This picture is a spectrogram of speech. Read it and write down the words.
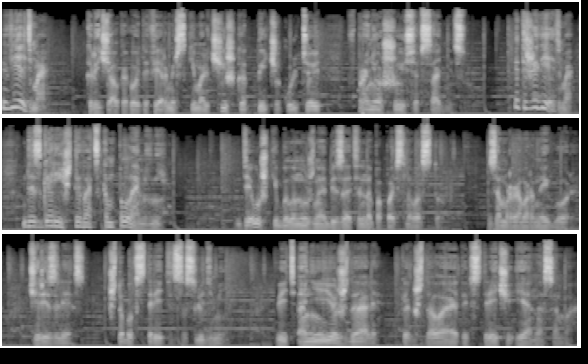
«Ведьма!» — кричал какой-то фермерский мальчишка, тыча культей в пронесшуюся всадницу. «Это же ведьма! Да сгоришь ты в адском пламени!» Девушке было нужно обязательно попасть на восток, за мраморные горы, через лес — чтобы встретиться с людьми. Ведь они ее ждали, как ждала этой встречи и она сама.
